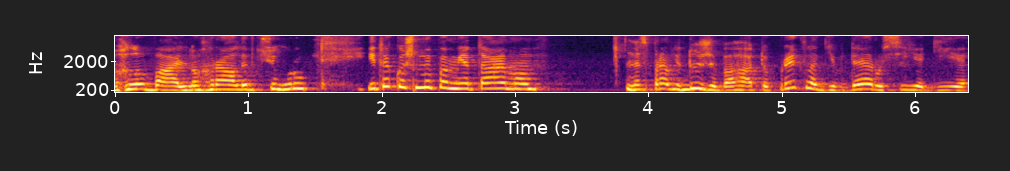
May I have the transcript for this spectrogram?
глобально грали в цю гру. І також ми пам'ятаємо. Насправді дуже багато прикладів, де Росія діє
